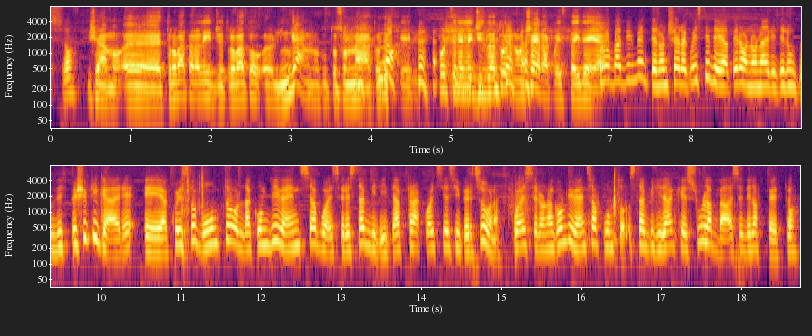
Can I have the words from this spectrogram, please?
sesso. Diciamo, eh, trovata la legge, trovato eh, l'inganno tutto sommato, No. perché forse nel legislatore non c'era questa idea. Probabilmente non c'era questa idea, però non ha ritenuto di specificare e a questo punto la convivenza può essere stabilita fra qualsiasi persona, può essere una convivenza appunto stabilita anche sulla base dell'affetto.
